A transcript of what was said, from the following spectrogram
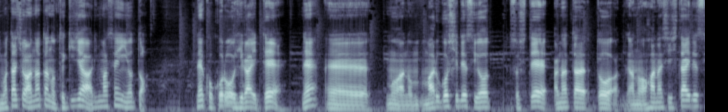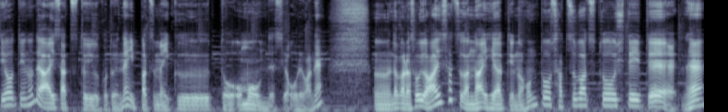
私はあなたの敵じゃありませんよと。ね、心を開いて、ね、えー、もうあの、丸腰ですよ。そしてあなたとあのお話ししたいですよというので挨拶ということでね一発目行くと思うんですよ俺はね。うん、だからそういう挨拶がない部屋っていうのは本当殺伐としていてね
